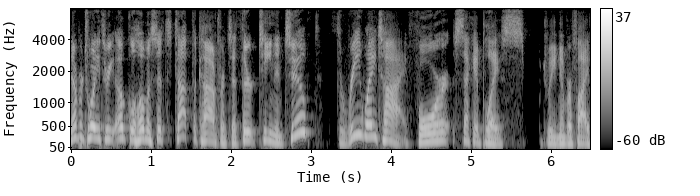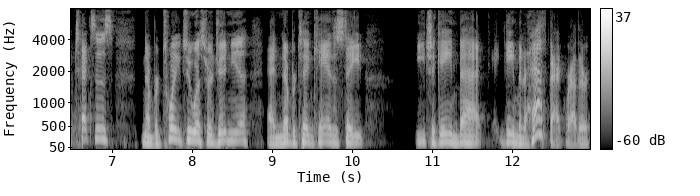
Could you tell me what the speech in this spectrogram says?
Number 23 Oklahoma sits atop the conference at 13 and 2. Three-way tie for second place between number 5 Texas, number 22 West Virginia, and number 10 Kansas State. Each a game back, game and a half back rather,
